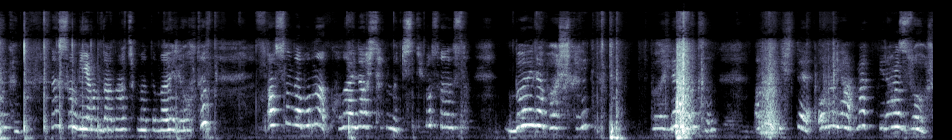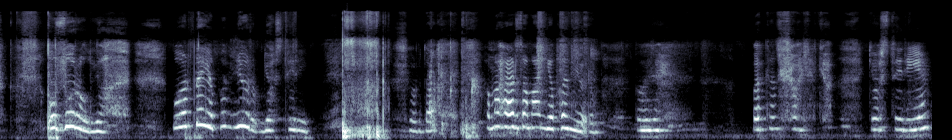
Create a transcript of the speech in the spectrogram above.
Bakın nasıl yandan atmadım öyle oldu. Aslında bunu kolaylaştırmak istiyorsanız böyle başlayın. Böyle bakın. Ama işte onu yapmak biraz zor. O zor oluyor. Bu arada yapabiliyorum. Göstereyim. Şurada. Ama her zaman yapamıyorum. Böyle. Bakın şöyle gö- göstereyim.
